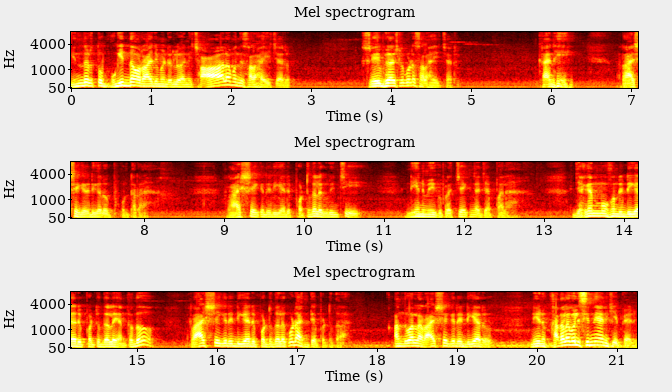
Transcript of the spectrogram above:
ఇందరితో ముగిద్దాం రాజమండ్రిలో అని చాలామంది సలహా ఇచ్చారు. శ్రేభిలాషులు కూడా సలహా ఇచ్చారు. కానీ రాజశేఖర రెడ్డి గారు ఒప్పుకుంటారా? రాజశేఖర రెడ్డి గారి పట్టుదల గురించి నేను మీకు ప్రత్యేకంగా చెప్పాలా? జగన్మోహన్ రెడ్డి గారి పట్టుదల ఎంతదో రాజశేఖర రెడ్డి గారి పట్టుదల కూడా అంతే పట్టుదల. అందువల్ల రాజశేఖర రెడ్డి గారు నేను కదలవలసిందే అని చెప్పాడు.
